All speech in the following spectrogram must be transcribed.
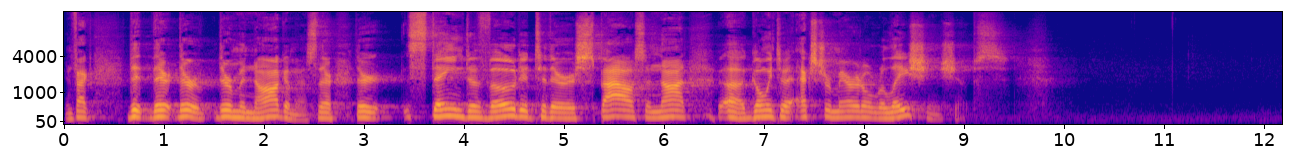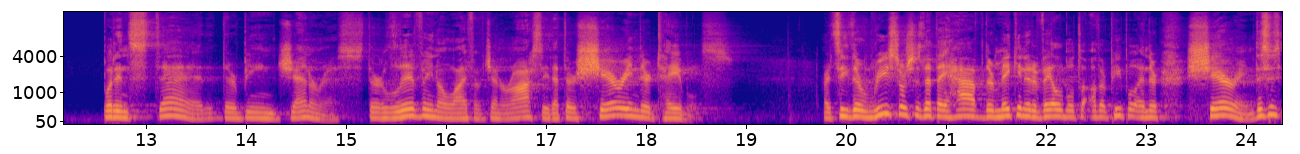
In fact, they're, they're, they're monogamous. They're, they're staying devoted to their spouse and not uh, going to extramarital relationships. But instead, they're being generous. They're living a life of generosity, that they're sharing their tables. Right? See, the resources that they have, they're making it available to other people and they're sharing. This is,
